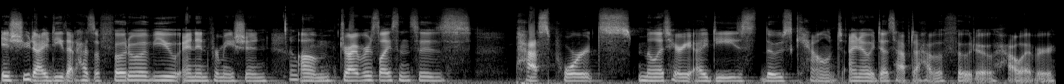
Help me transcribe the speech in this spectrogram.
issued ID that has a photo of you and information, um, driver's licenses, passports, military IDs, those count. I know it does have to have a photo, however.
